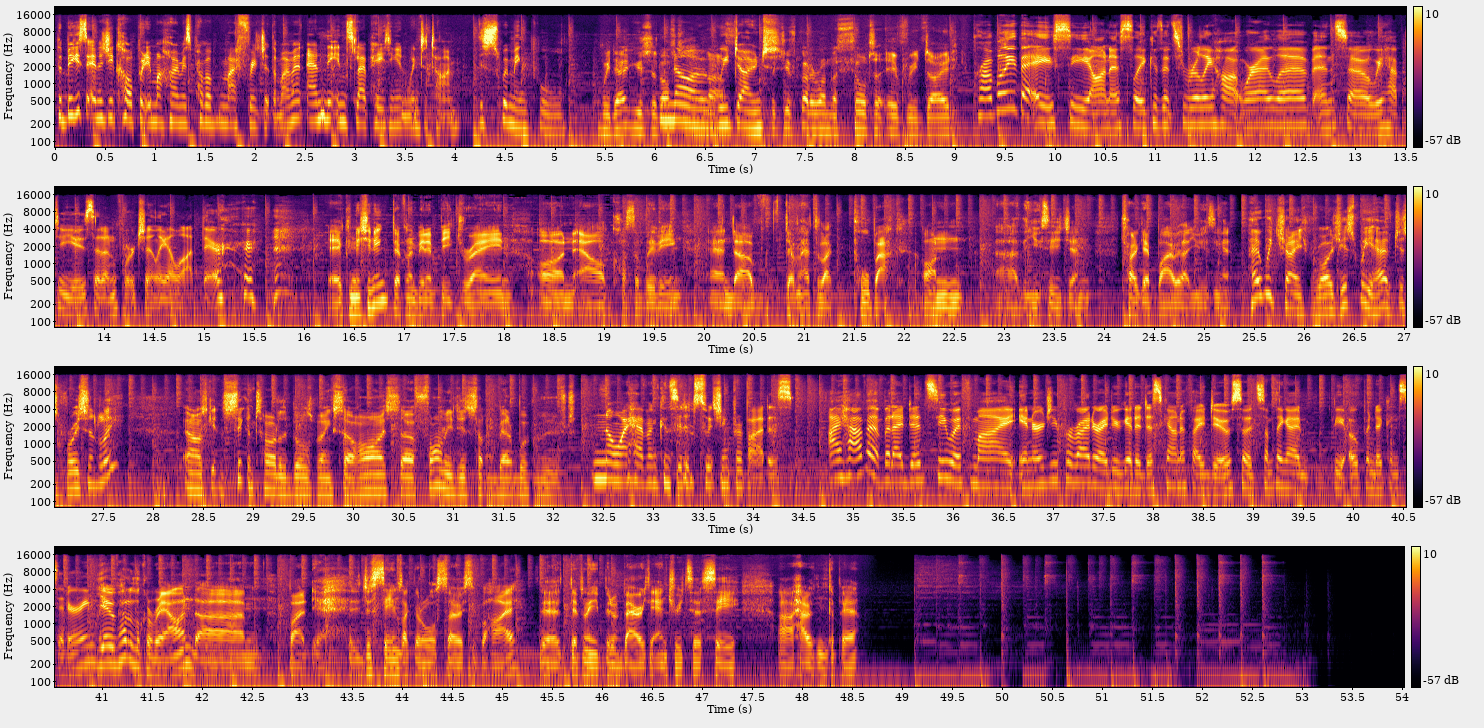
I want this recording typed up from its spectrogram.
The biggest energy culprit in my home is probably my fridge at the moment and the in-slab heating in wintertime. The swimming pool. We don't use it often No, enough, we don't. But you've got to run the filter every day. Probably the AC, honestly, because it's really hot where I live, and so we have to use it, unfortunately, a lot there. Air conditioning definitely been a big drain on our cost of living, and uh, definitely have to like pull back on uh, the usage and try to get by without using it. Have we changed providers? Yes, we have, just recently. And I was getting sick and tired of the bills being so high, so I finally did something about it. We've moved. No, I haven't considered switching providers. I haven't, but I did see with my energy provider, I do get a discount if I do, so it's something I'd be open to considering. Yeah, we've had a look around, um, but yeah, it just seems like they're all so super high. There's definitely a bit of a barrier to entry to see uh, how we can compare.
